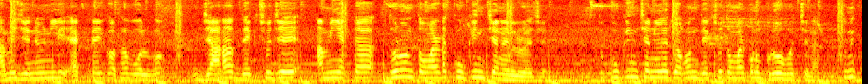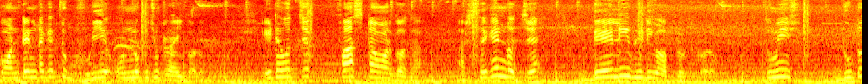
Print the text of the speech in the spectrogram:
আমি জেনুইনলি একটাই কথা বলব, যারা দেখছ যে আমি একটা, ধরুন তোমার একটা কুকিং চ্যানেল রয়েছে, তো কুকিং চ্যানেলে যখন দেখছ তোমার কোনো গ্রো হচ্ছে না, তুমি কন্টেন্টটাকে একটু ঘুরিয়ে অন্য কিছু ট্রাই করো। এটা হচ্ছে ফার্স্ট আমার কথা। আর সেকেন্ড হচ্ছে ডেলি ভিডিও আপলোড করো। তুমি দুটো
